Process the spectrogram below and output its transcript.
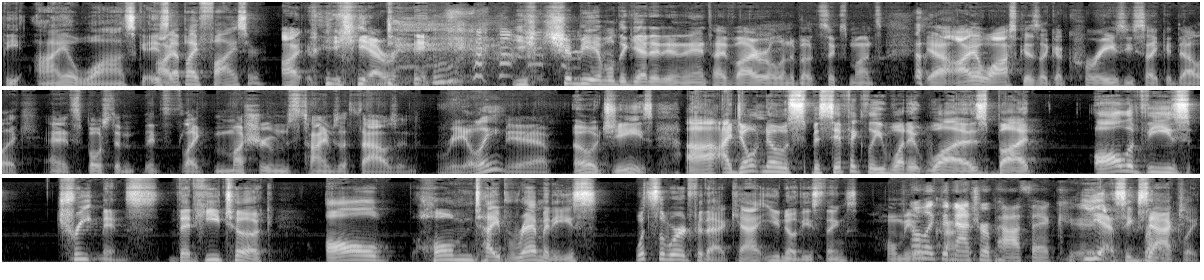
The ayahuasca. Is I- that by Pfizer? I yeah, right. you should be able to get it in an antiviral in about six months. Yeah, ayahuasca is like a crazy psychedelic, and it's supposed to. It's like mushrooms times a thousand. Really? Yeah. Oh, geez. Uh, I don't know specifically what it was, but all of these treatments that he took, all home type remedies. What's the word for that, Kat? You know these things. Oh, like the naturopathic. Yes, exactly.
